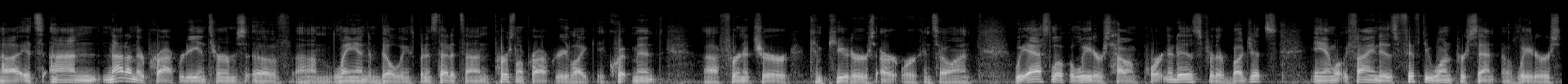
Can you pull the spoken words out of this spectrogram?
Uh, it's on not on their property in terms of um, land and buildings, but instead it's on personal property like equipment, uh, furniture, computers, artwork, and so on. We asked local leaders how important it is for their budgets, and what we find is 51% of leaders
